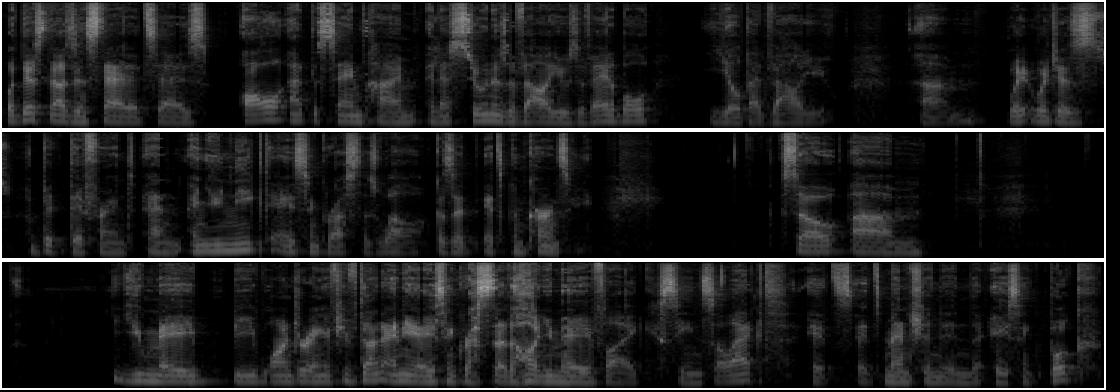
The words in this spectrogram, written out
What this does instead, it says all at the same time, and as soon as a value is available, yield that value, um, which is a bit different and and unique to async Rust as well because it, it's concurrency. So um, you may be wondering if you've done any async Rust at all, you may have like seen select. It's it's mentioned in the async book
